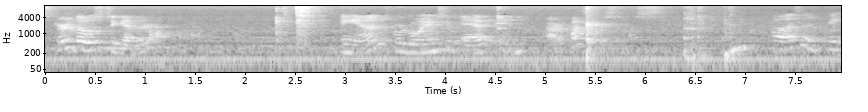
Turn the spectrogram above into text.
stir those together. And we're going to add in our pasta sauce. Oh, that's a big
